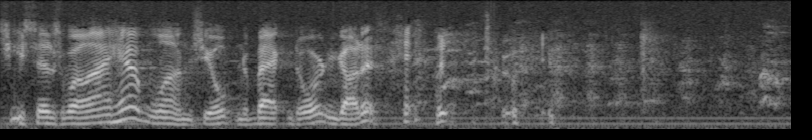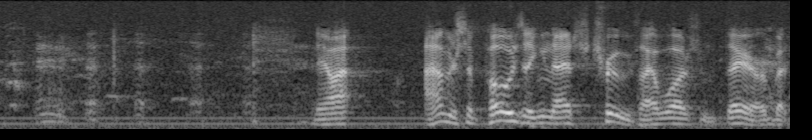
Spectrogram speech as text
She says, "Well, I have one." She opened the back door and got it. now, I, I'm supposing that's truth. I wasn't there, but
